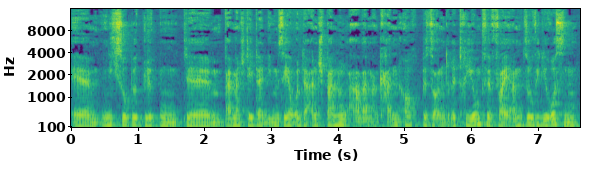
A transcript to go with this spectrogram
ähm, nicht so beglückend, ähm, weil man steht dann eben sehr unter Anspannung, aber man kann auch besondere Triumphe feiern, so wie die Russen.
